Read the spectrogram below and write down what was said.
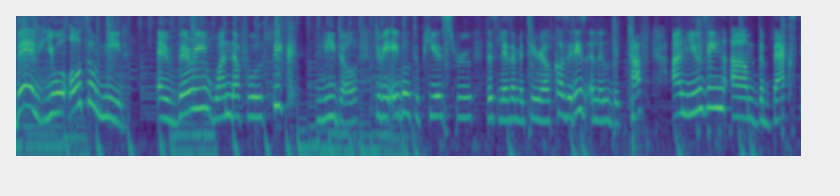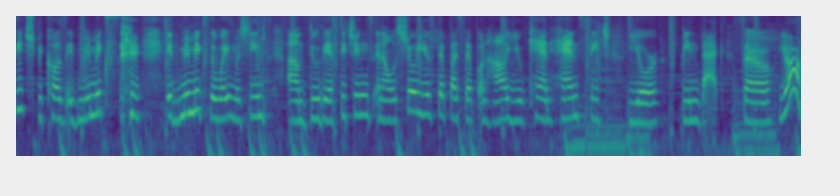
then you will also need a very wonderful thick needle to be able to pierce through this leather material because it is a little bit tough. I'm using um, the back stitch because it mimics it mimics the way machines um, do their stitchings and I will show you step by step on how you can hand stitch your bean bag. So yeah,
